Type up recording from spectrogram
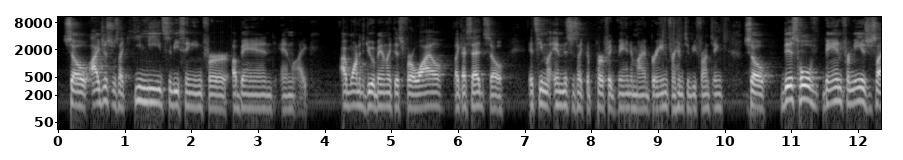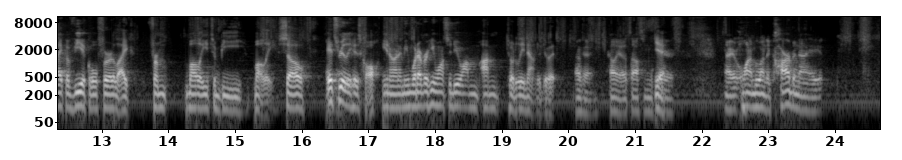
so I just was like he needs to be singing for a band and like I wanted to do a band like this for a while, like I said, so it seemed like and this is like the perfect band in my brain for him to be fronting. So this whole band for me is just like a vehicle for like from Mully to be Mully. So it's really his call. You know what I mean? Whatever he wants to do, I'm I'm totally down to do it. Okay. Hell yeah, that's awesome to Yeah. hear. All right, I want to move on to Carbonite.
